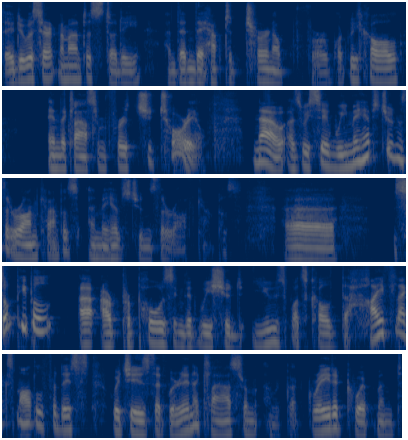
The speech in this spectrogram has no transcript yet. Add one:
they do a certain amount of study, and then they have to turn up for what we call in the classroom for a tutorial. Now, as we say, we may have students that are on campus and may have students that are off campus. Uh, some people uh, are proposing that we should use what's called the HyFlex model for this, which is that we're in a classroom and we've got great equipment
